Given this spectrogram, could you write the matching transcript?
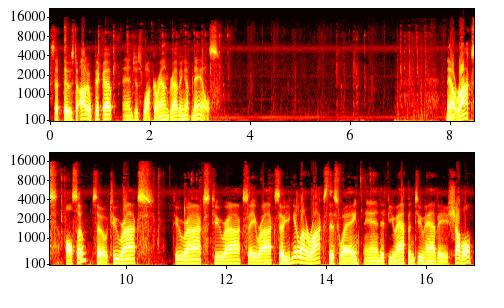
set those to auto pickup, and just walk around grabbing up nails. Now rocks also, so two rocks, Two rocks, two rocks, a rock. So you can get a lot of rocks this way, and if you happen to have a shovel,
